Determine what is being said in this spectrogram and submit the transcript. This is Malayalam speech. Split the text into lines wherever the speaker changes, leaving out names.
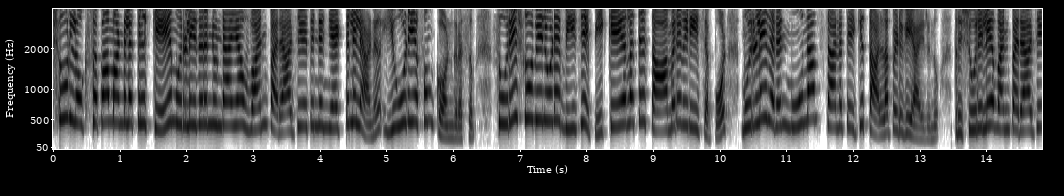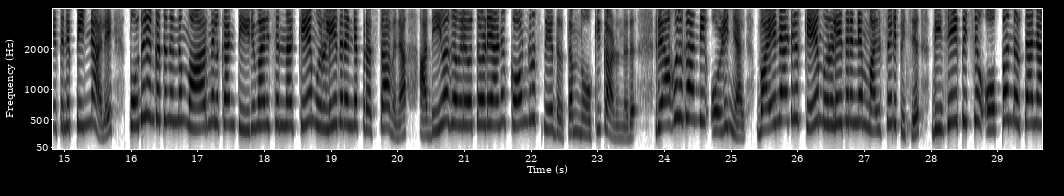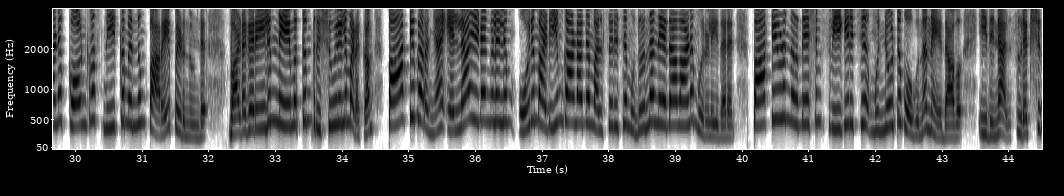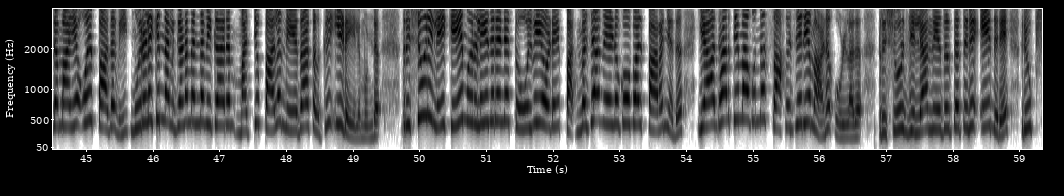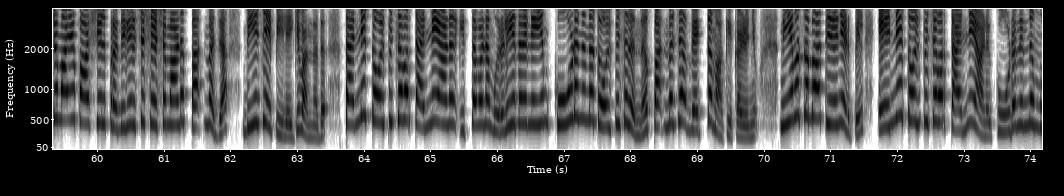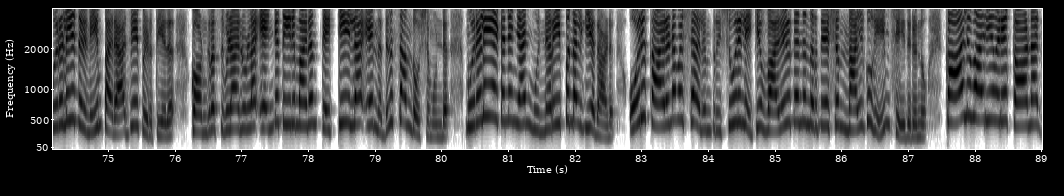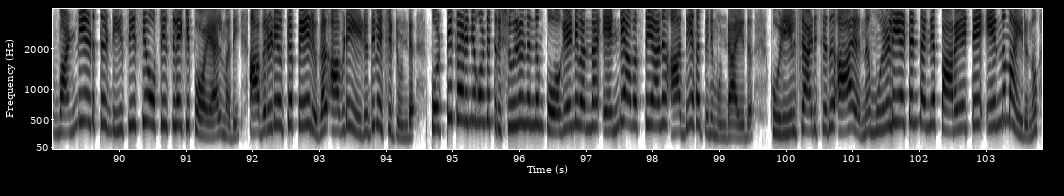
തൃശൂർ ലോക്സഭാ മണ്ഡലത്തിൽ കെ മുരളീധരനുണ്ടായ വൻ പരാജയത്തിന്റെ ഞെട്ടലിലാണ് യു ഡി എഫും കോൺഗ്രസും. സുരേഷ് ഗോപിയിലൂടെ ജെ പി കേരളത്തിൽ താമര വിരിയിച്ചപ്പോൾ മുരളീധരൻ മൂന്നാം സ്ഥാനത്തേക്ക് തള്ളപ്പെടുകയായിരുന്നു. തൃശൂരിലെ വൻ പരാജയത്തിന് പിന്നാലെ പൊതുരംഗത്ത് നിന്നും മാറി നിൽക്കാൻ തീരുമാനിച്ചെന്ന കെ മുരളീധരന്റെ പ്രസ്താവന അതീവ ഗൗരവത്തോടെയാണ് കോൺഗ്രസ് നേതൃത്വം നോക്കിക്കാണുന്നത്. രാഹുൽ ഗാന്ധി ഒഴിഞ്ഞാൽ വയനാട്ടിൽ കെ മുരളീധരനെ മത്സരിപ്പിച്ച് വിജയിപ്പിച്ച് ഒപ്പം നിർത്താനാണ് കോൺഗ്രസ് നീക്കമെന്നും പറയപ്പെടുന്നുണ്ട്. വടകരയിലും നേമത്തും തൃശൂരിലും അടക്കം പാർട്ടി പറഞ്ഞ എല്ലായിടങ്ങളിലും ഒരു മടിയും കാണാതെ മത്സരിച്ച മുതിർന്ന നേതാവാണ് മുരളീധരൻ. പാർട്ടിയുടെ നിർദ്ദേശം സ്വീകരിച്ച് മുന്നോട്ടു പോകുന്ന നേതാവ്. ഇതിനാൽ സുരക്ഷിതമായ ഒരു പദവി മുരളിക്ക് നൽകണമെന്ന വികാരം മറ്റു പല നേതാക്കൾക്ക് ഇടയിലുമുണ്ട്. തൃശൂരിലെ കെ മുരളീധരന്റെ തോൽവിയോടെ പത്മജ വേണുഗോപാൽ പറഞ്ഞത് യാഥാർത്ഥ്യമാകുന്ന സാഹചര്യമാണ് ഉള്ളത്. തൃശൂർ ജില്ലാ നേതൃത്വത്തിന് എതിരെ രൂക്ഷമായ ഭാഷയിൽ പ്രതികരിച്ച ശേഷമാണ് പത്മജ ബി ജെ പിയിലേക്ക് വന്നത്. തന്നെ തോൽപ്പിച്ചവർ തന്നെയാണ് ഇത്തവണ മുരളീധരനെയും കൂടെ നിന്ന് തോൽപ്പിച്ചതെന്ന് പത്മജ വ്യക്തമാക്കി കഴിഞ്ഞു. നിയമസഭാ തിരഞ്ഞെടുപ്പിൽ എന്നെ തോൽപ്പിച്ചവർ തന്നെയാണ് കൂടെ നിന്ന് മുരളീധരനെയും പരാജയപ്പെടുത്തിയത്. കോൺഗ്രസ് വിടാനുള്ള എന്റെ തീരുമാനം തെറ്റിയില്ല എന്നതിൽ സന്തോഷമുണ്ട്. മുരളിയേട്ടന് ഞാൻ മുന്നറിയിപ്പ് നൽകിയതാണ്. ഒരു കാരണവശാലും തൃശൂരിലേക്ക് വരരുതെന്ന നിർദ്ദേശം നൽകുകയും ചെയ്തിരുന്നു. കാലുവാരിയവരെ കാണാൻ വണ്ടിയെടുത്ത് ഡി സി സി ഓഫീസിലേക്ക് പോയാൽ മതി. അവരുടെയൊക്കെ പേരുകൾ അവിടെ എഴുതി വെച്ചിട്ടുണ്ട്. പൊട്ടിക്കരഞ്ഞുകൊണ്ട് തൃശൂരിൽ നിന്നും പോകേണ്ടി വന്ന എന്റെ അവസ്ഥയാണ് അദ്ദേഹത്തിനും ഉണ്ടായത്. കുഴിയിൽ ചാടിച്ചത് ആരെന്ന് മുരളിയേട്ടൻ തന്നെ പറയട്ടെ എന്നുമായിരുന്നു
